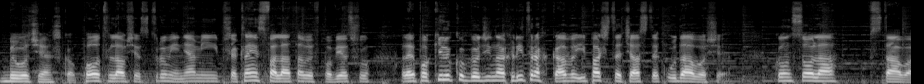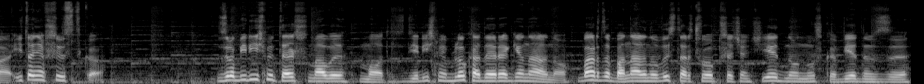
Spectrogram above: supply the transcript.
Było ciężko. Pot lał się strumieniami, przekleństwa latały w powietrzu, ale po kilku godzinach, litrach kawy i paczce ciastek udało się. Konsola wstała. I to nie wszystko. Zrobiliśmy też mały mod. Zdjęliśmy blokadę regionalną. Bardzo banalną, wystarczyło przeciąć jedną nóżkę w jednym z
